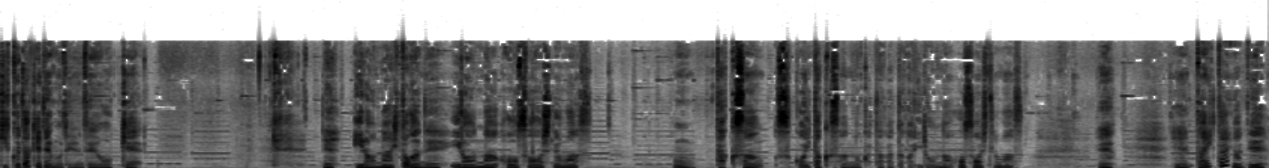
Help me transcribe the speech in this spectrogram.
聞くだけでも全然 OK。ね、いろんな人がね、いろんな放送をしてます。うん、たくさん、すごいたくさんの方々がいろんな放送してます。え、え、大体がね、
